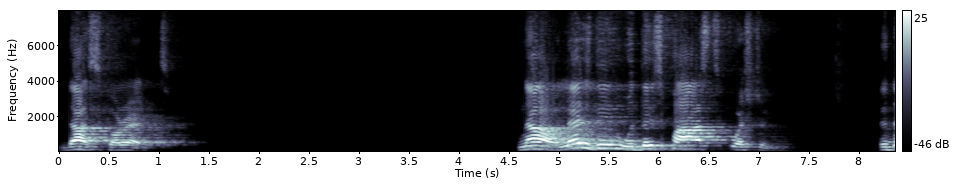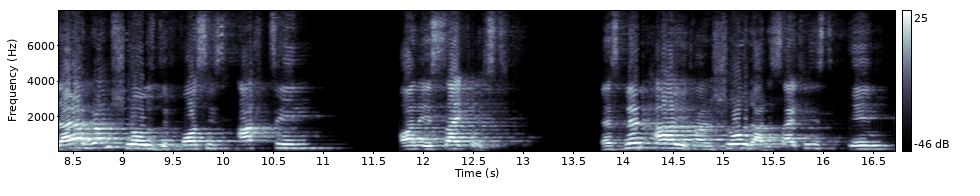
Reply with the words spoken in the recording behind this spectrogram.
That's correct. Now, let's deal with this past question. The diagram shows the forces acting on a cyclist. Explain how you can show that the cyclist in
